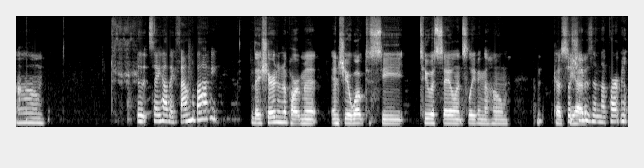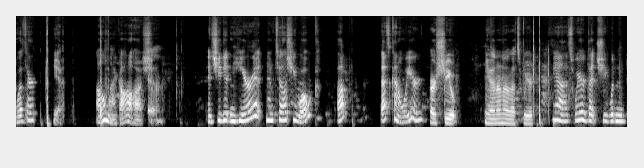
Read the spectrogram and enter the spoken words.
Um, Did it say how they found the body? they shared an apartment, and she awoke to see two assailants leaving the home because So she had. was in the apartment with her. Yeah. Oh my gosh. yeah. And she didn't hear it until she woke up. That's kind of weird. Or she. Yeah, I don't know. That's weird. Yeah, it's weird that she wouldn't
